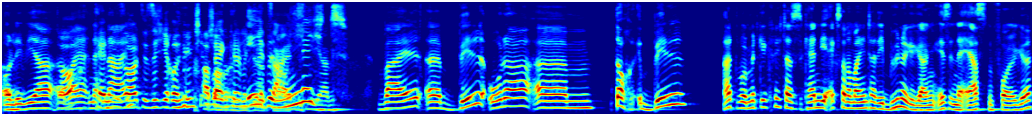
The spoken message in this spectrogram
Olivia äh, Doch, war ja in Candy nein, sollte sich ihre Hühnchenschenkel mit Glitzer eben einschmieren. nicht, weil äh, Bill oder ähm, doch Bill hat wohl mitgekriegt, dass Candy extra nochmal hinter die Bühne gegangen ist in der ersten Folge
